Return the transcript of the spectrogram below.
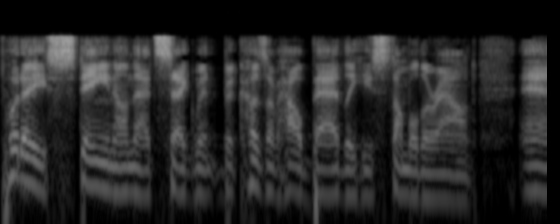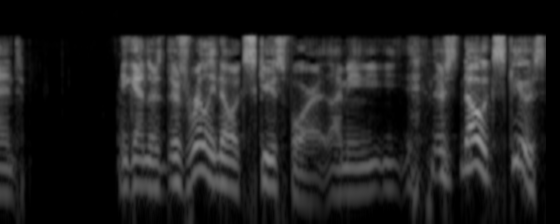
put a stain on that segment because of how badly he stumbled around and again there's there's really no excuse for it. I mean you, there's no excuse.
